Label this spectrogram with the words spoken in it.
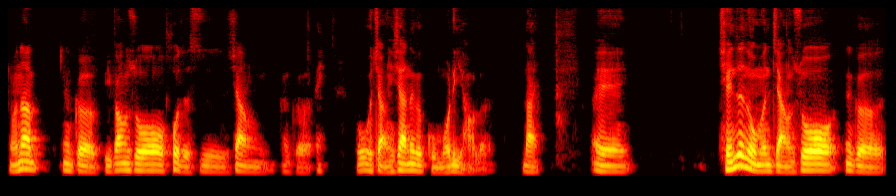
哦，那那个比方说，或者是像那个，哎，我讲一下那个股魔力好了。来，哎，前阵子我们讲说那个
